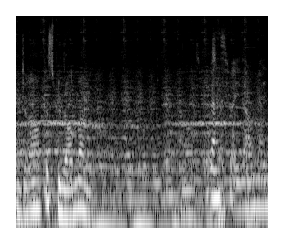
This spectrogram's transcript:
On dirait un peu Spider-Man. Non, c'est pas. Spider-Man.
